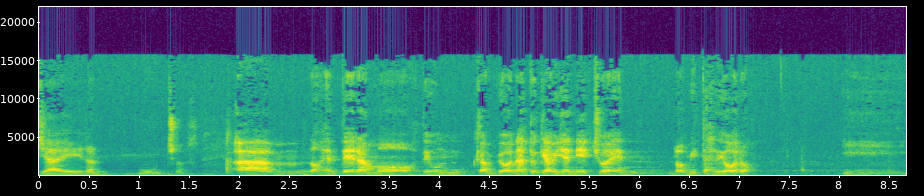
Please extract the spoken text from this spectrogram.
Ya eran muchos. Am, nos enteramos de un campeonato que habían hecho en Lomitas de Oro y,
